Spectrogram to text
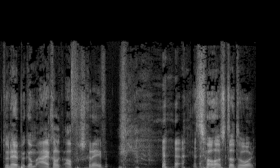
Toen heb ik hem eigenlijk afgeschreven, zoals dat hoort.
